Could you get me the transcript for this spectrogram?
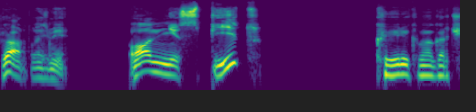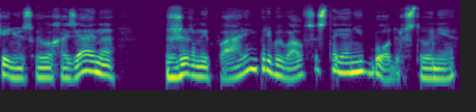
Черт возьми, он не спит? К великому огорчению своего хозяина жирный парень пребывал в состоянии бодрствования.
